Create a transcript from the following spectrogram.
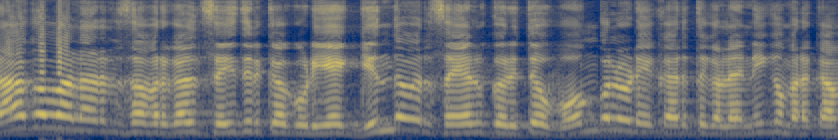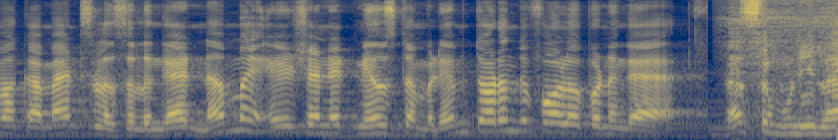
ராகவா லாரன்ஸ் அவர்கள் செய்திருக்கக்கூடிய இந்த ஒரு செயல் குறித்து உங்களுடைய கருத்துக்களை நீங்க மறக்காம கமெண்ட்ஸ்ல சொல்லுங்க. நம்ம ஏஷியநெட் நியூஸ் தமிழையும் தொடர்ந்து ஃபாலோ பண்ணுங்க. பேச முடியல.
